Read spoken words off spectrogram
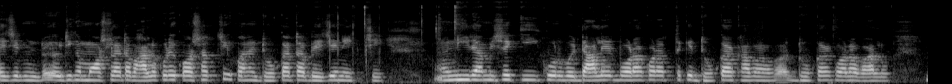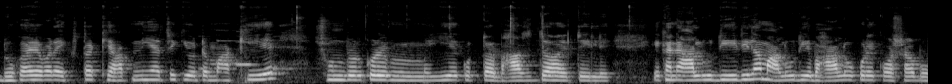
এই যে ওইদিকে মশলাটা ভালো করে কষাচ্ছি, ওখানে ঢোকাটা ভেজে নিচ্ছি। নিরামিষে কী করব? ডালের বড়া করার থেকে ঢোকা খাওয়া, ঢোকা করা ভালো। ঢোকায় আবার এক্সট্রা খ্যাপনি আছে কি ওটা মাখিয়ে সুন্দর করে ইয়ে করতে হয়, ভাজতে হয় তেলে। এখানে আলু দিয়ে দিলাম, আলু দিয়ে ভালো করে কষাবো।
